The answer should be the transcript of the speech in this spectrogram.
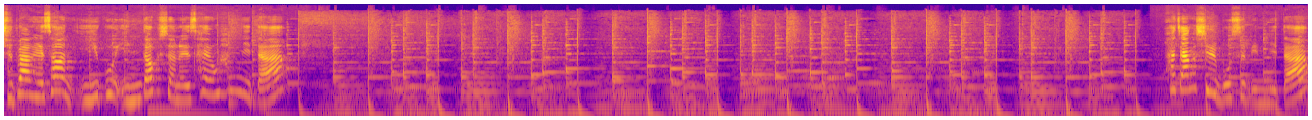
주방에선 2구 인덕션을 사용합니다. 화장실 모습입니다.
